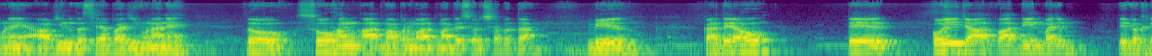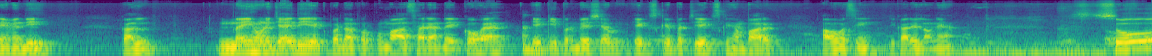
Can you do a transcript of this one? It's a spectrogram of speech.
ਹੁਣੇ ਆਪ ਜੀ ਨੂੰ ਦੱਸਿਆ ਭਾਜੀ ਹੁਣਾਂ ਨੇ। ਤੋ ਸੋ ਹੰ ਆਤਮਾ ਪਰਮਾਤਮਾ ਦੇ ਸੁਰ ਸ਼ਬਦ ਦਾ ਮੇਲ ਕਰਦੇ ਰਹੋ। ਤੇ ਕੋਈ ਜਾਤ ਪਾਤ ਦੀਨ ਮਜਮ ਤੇ ਵਖਰੇਵੇਂ ਦੀ ਕੱਲ ਨਹੀਂ ਹੋਣੀ ਚਾਹੀਦੀ। ਇੱਕ ਪਰਦਾ ਪਰਮਾਤ ਸਾਰਿਆਂ ਦਾ ਇੱਕੋ ਹੈ। ਇੱਕ ਹੀ ਪਰਮੇਸ਼ਰ ਇੱਕ ਇਸਕੇ ਬੱਚੇ, ਇੱਕ ਇਸਕੇ ਹੰਬਾਰਕ। ਆਓ ਅਸੀਂ ਜਕਾਰੇ ਲਾਉਨੇ ਹਾਂ। ਸੋ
